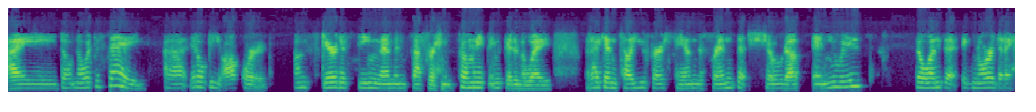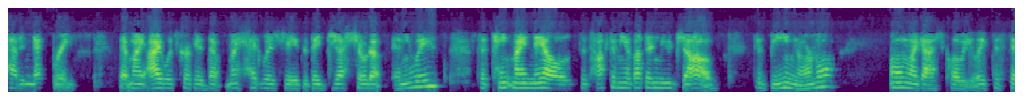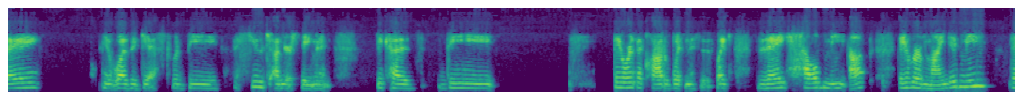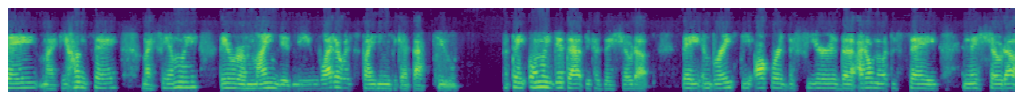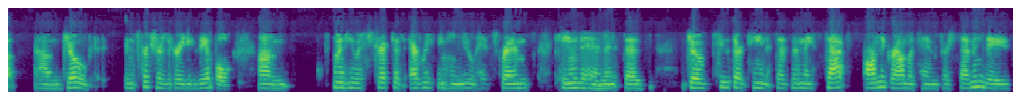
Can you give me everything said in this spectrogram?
I don't know what to say. Uh, it'll be awkward. I'm scared of seeing them in suffering. So many things get in the way. But I can tell you firsthand the friends that showed up anyways, the ones that ignored that I had a neck brace, that my eye was crooked, that my head was shaved, that they just showed up anyways to paint my nails, to talk to me about their new job, to be normal. Oh my gosh, Chloe, like to say it was a gift would be a huge understatement because the they were the cloud of witnesses. Like they held me up. They reminded me, they, my fiance, my family, they reminded me what I was fighting to get back to. But they only did that because they showed up. They embraced the awkward, the fear, the I don't know what to say, and they showed up. Um, Job in scripture is a great example. Um, when he was stripped of everything he knew, his friends came to him and it says Job 2:13 it says and they sat on the ground with him for 7 days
